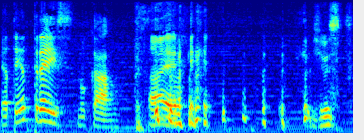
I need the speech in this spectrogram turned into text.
Eu tenho três no carro. Ah, é. Justo.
